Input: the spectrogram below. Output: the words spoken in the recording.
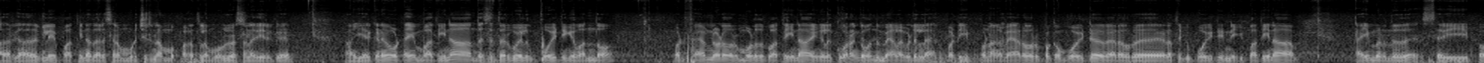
அதற்கு அதுக்குள்ளே பார்த்தீங்கன்னா தரிசனம் முடிச்சுட்டு நம்ம பக்கத்தில் முருகர் சன்னதி இருக்குது ஏற்கனவே ஒரு டைம் பார்த்தீங்கன்னா அந்த சித்தர் கோயிலுக்கு போயிட்டு இங்கே வந்தோம். பட் ஃபேமிலியோடு வரும்பொழுது பார்த்தீங்கன்னா எங்களுக்கு குரங்கு வந்து மேலே விடலை. பட் இப்போ நாங்கள் வேறு ஒரு பக்கம் போயிட்டு வேற ஒரு இடத்துக்கு போயிட்டு இன்றைக்கி பார்த்தீங்கன்னா டைம் இருந்தது. சரி இப்போ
